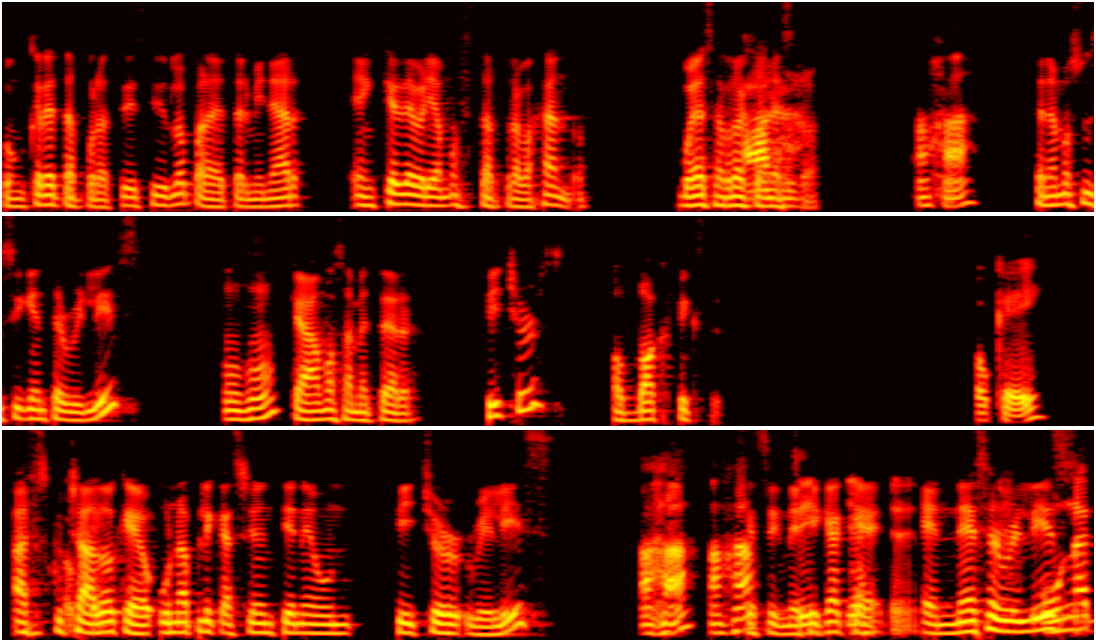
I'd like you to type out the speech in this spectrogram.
concreta, por así decirlo, para determinar en qué deberíamos estar trabajando. Voy a cerrar con Ah. esto. Ajá. Tenemos un siguiente release que vamos a meter features o bug fixes. Ok. ¿Has escuchado que una aplicación tiene un feature release? Ajá, ajá. que significa que en ese release Una-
